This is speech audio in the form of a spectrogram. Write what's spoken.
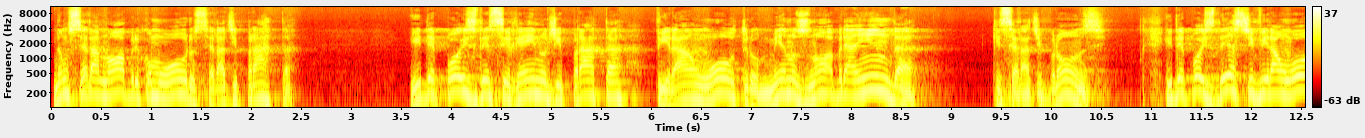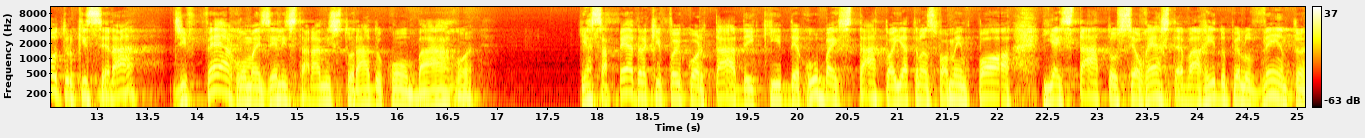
Não será nobre como ouro, será de prata. E depois desse reino de prata virá um outro, menos nobre ainda, que será de bronze. E depois deste virá um outro que será de ferro, mas ele estará misturado com o barro. E essa pedra que foi cortada e que derruba a estátua e a transforma em pó, e a estátua, o seu resto é varrido pelo vento,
